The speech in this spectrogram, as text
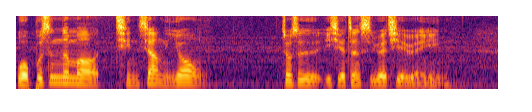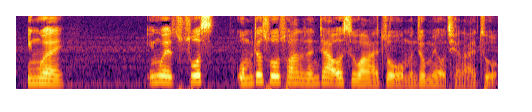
我不是那么倾向你用，就是一些真实乐器的原因，因为因为说我们就说穿了，人家有二十万来做，我们就没有钱来做，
